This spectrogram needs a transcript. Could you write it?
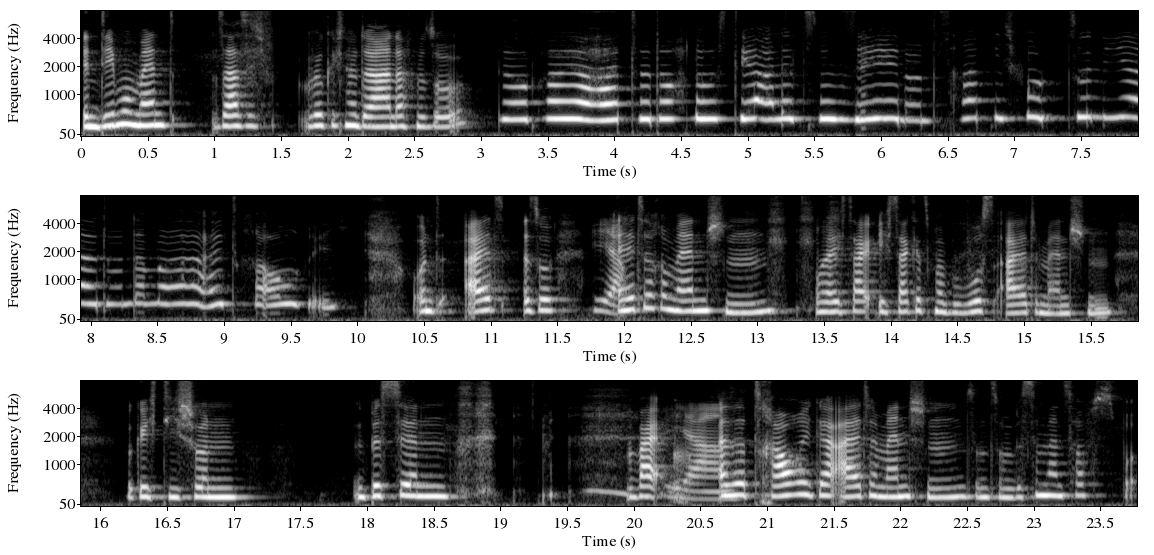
In dem Moment saß ich wirklich nur da und dachte mir so, aber er hatte doch Lust, die alle zu sehen und es hat nicht funktioniert und dann war er halt traurig. Und als, also ja. ältere Menschen, oder ich sage ich sag jetzt mal bewusst alte Menschen, wirklich, die schon ein bisschen, weil, ja. also traurige alte Menschen sind so ein bisschen mein Softspot.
